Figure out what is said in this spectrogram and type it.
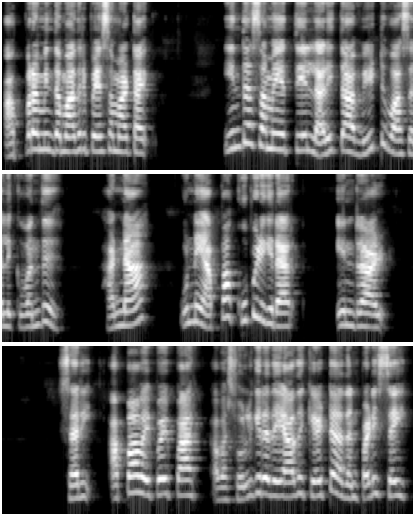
அப்புறம் இந்த மாதிரி பேச மாட்டாய். இந்த சமயத்தில் லலிதா வீட்டு வாசலுக்கு வந்து அண்ணா உன்னை அப்பா கூப்பிடுகிறார் என்றாள். சரி அப்பாவை போய் பார். அவர் சொல்கிறதையாவது கேட்டு அதன்படி செய்.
